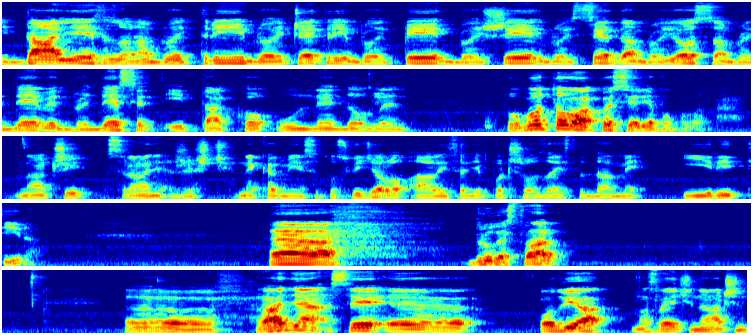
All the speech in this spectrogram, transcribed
i dalje, sezona broj 3, broj 4, broj 5, broj 6, broj 7, broj 8, broj 9, broj 10 i tako u nedogled. Pogotovo ako je serija popularna. Znači, sranje žešće. Nekad mi je se to sviđalo, ali sad je počelo zaista da me iritira. E, druga stvar. E, radnja se e, odvija na sljedeći način.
